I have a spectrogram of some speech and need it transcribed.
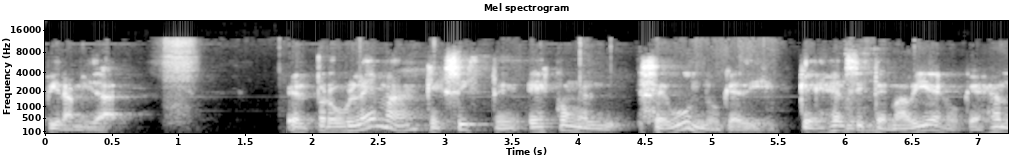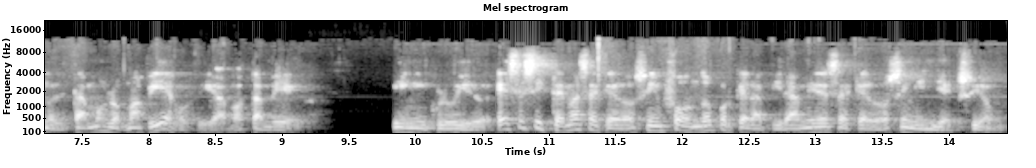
piramidal. El problema que existe es con el segundo que dije, que es el sistema viejo, que es donde estamos los más viejos, digamos, también incluido. Ese sistema se quedó sin fondo porque la pirámide se quedó sin inyección.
